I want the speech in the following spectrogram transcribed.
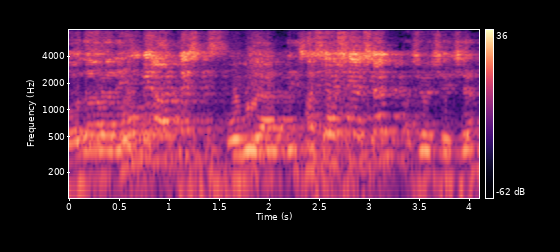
గోదావరి. భూమి artist movie artist. Association. Association.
